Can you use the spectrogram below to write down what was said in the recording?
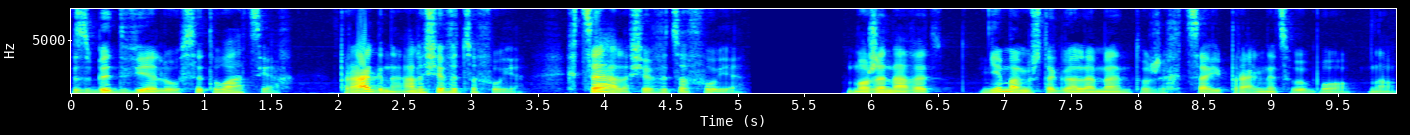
zbyt wielu sytuacjach. Pragnę, ale się wycofuję. Chcę, ale się wycofuję. Może nawet nie mam już tego elementu, że chcę i pragnę, co by było, no,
